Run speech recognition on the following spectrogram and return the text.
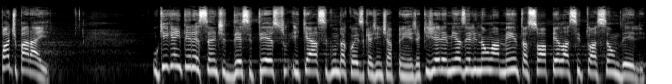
Pode parar aí. O que é interessante desse texto e que é a segunda coisa que a gente aprende é que Jeremias ele não lamenta só pela situação dele,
